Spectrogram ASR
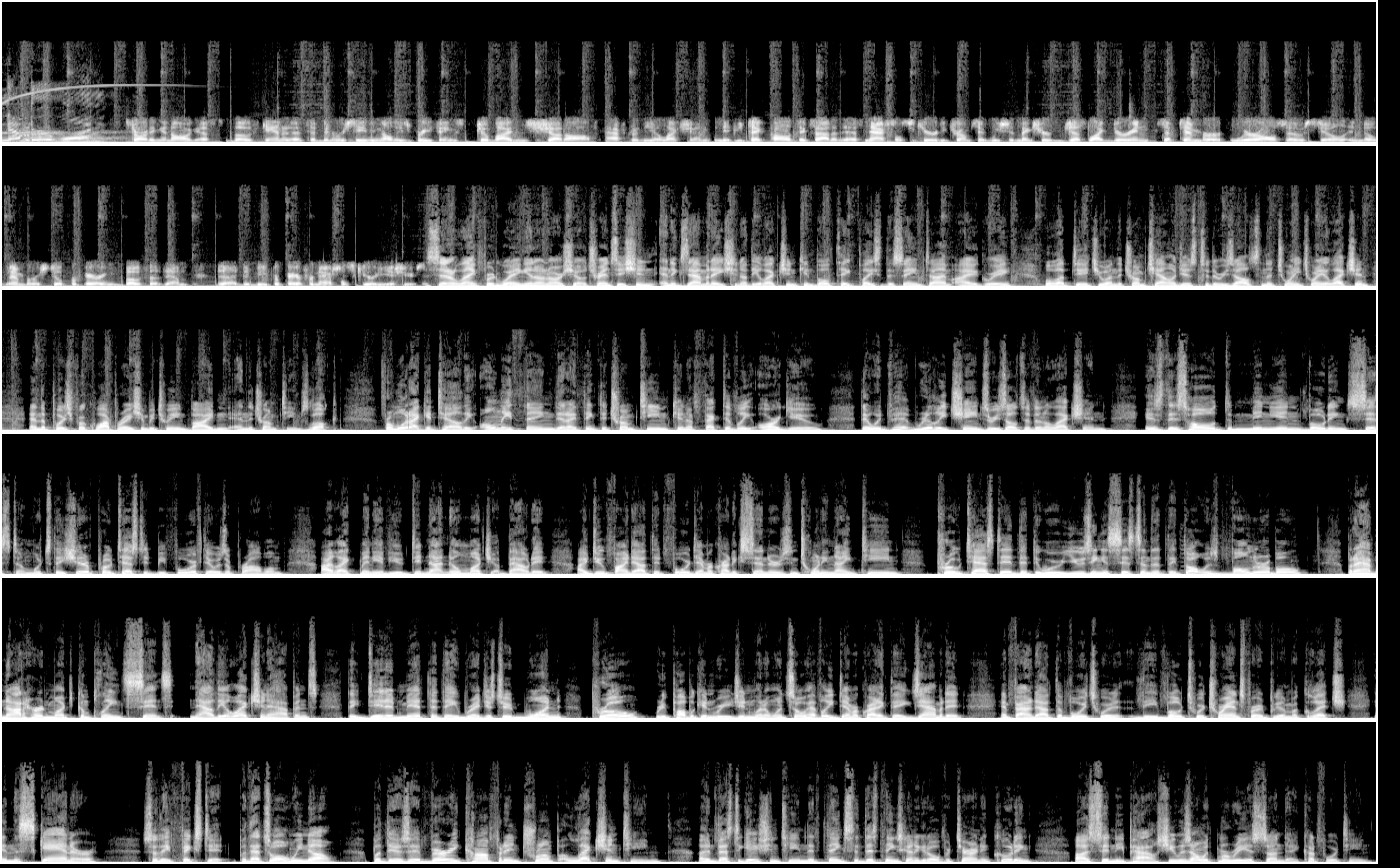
Number one. Starting in August, both candidates have been receiving all these briefings. Joe Biden shut off after the election. And if you take politics out of this, national security trumps it. We should make sure, just like during September, we're also still in November, still preparing both of them uh, to be prepared for national security issues. Senator Langford weighing in on our show. Transition and examination of the election can both take place at the same time. I agree. We'll update you on the Trump challenges to the results in the 2020 election and the push for cooperation between Biden and the Trump teams. Look, from what I could tell, the only thing that I think the Trump team can effectively argue that would really change the results of an election is this whole Dominion voting system, which they should have protested before if there was a problem. I, like many of you, did not know much about it. I do find out that four Democratic senators in 2019 protested that they were using a system that they thought was vulnerable, but I have not heard much complaints since. Now the election happens. They did admit that they registered one pro Republican region when it went so heavily Democratic. They examined it and found out the votes were the votes were transferred of a glitch in the scanner. So they fixed it, but that's all we know. But there's a very confident Trump election team, an investigation team that thinks that this thing's going to get overturned, including uh, Sidney Powell. She was on with Maria Sunday, cut 14.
